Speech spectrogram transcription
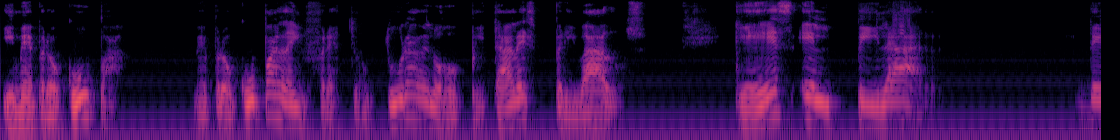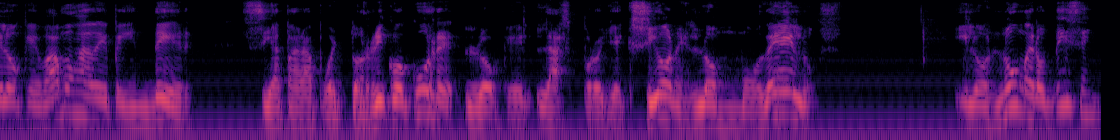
y me preocupa, me preocupa la infraestructura de los hospitales privados, que es el pilar de lo que vamos a depender si para Puerto Rico ocurre lo que las proyecciones, los modelos y los números dicen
